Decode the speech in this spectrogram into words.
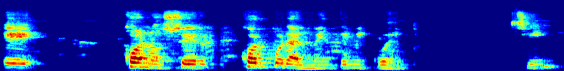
eh, conocer corporalmente mi cuerpo, ¿sí?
